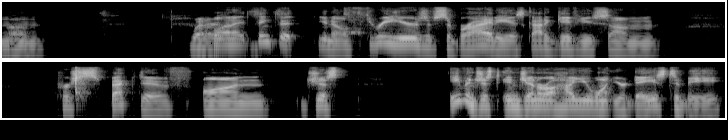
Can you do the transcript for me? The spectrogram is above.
Mhm. whether Well, and I think that, you know, three years of sobriety has got to give you some perspective on just, even just in general, how you want your days to be,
